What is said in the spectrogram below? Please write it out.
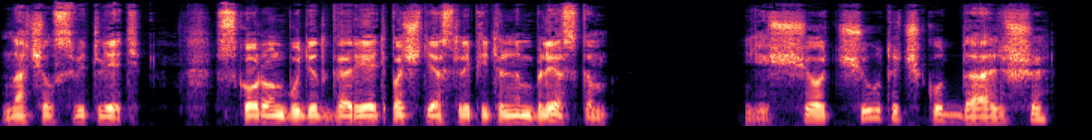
начал светлеть. Скоро он будет гореть почти ослепительным блеском. Еще чуточку дальше —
